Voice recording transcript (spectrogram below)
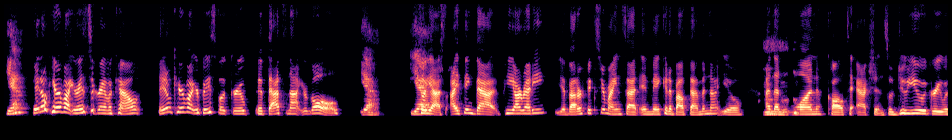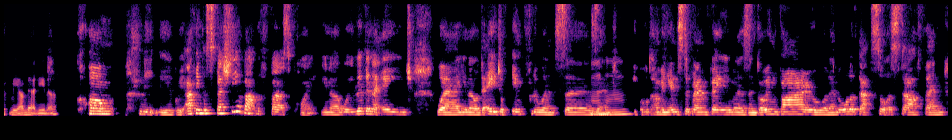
Yeah. they don't care about your Instagram account. They don't care about your Facebook group if that's not your goal. Yeah. Yeah. So yes, I think that PR ready, you better fix your mindset and make it about them and not you and mm-hmm. then one call to action. So do you agree with me on that, Nina? Completely agree. I think, especially about the first point, you know, we live in an age where, you know, the age of influencers mm-hmm. and people becoming Instagram famous and going viral and all of that sort of stuff. And,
